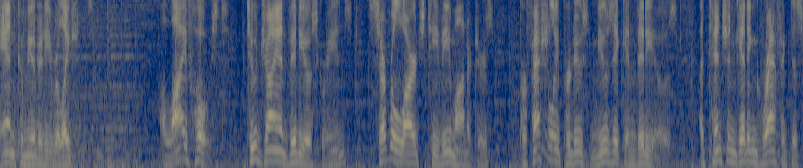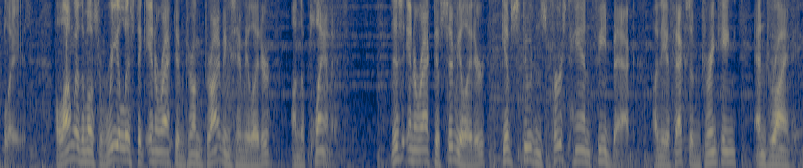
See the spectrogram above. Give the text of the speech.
and community relations. A live host, two giant video screens, several large TV monitors, professionally produced music and videos, attention-getting graphic displays, along with the most realistic interactive drunk driving simulator on the planet. This interactive simulator gives students first-hand feedback on the effects of drinking and driving.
